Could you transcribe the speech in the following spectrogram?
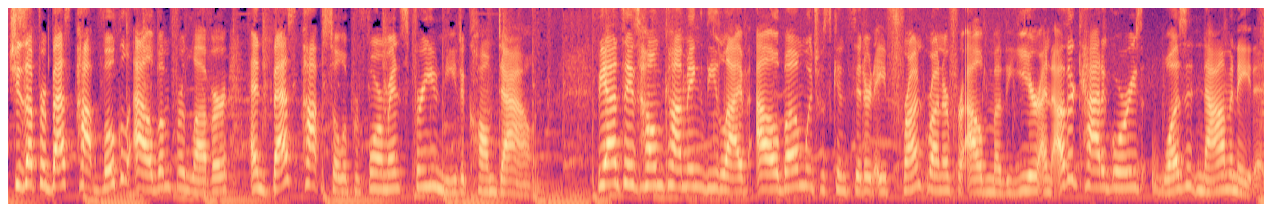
She's up for Best Pop Vocal Album for Lover and Best Pop Solo Performance for You Need to Calm Down. Beyonce's Homecoming, the live album, which was considered a front runner for Album of the Year and other categories, wasn't nominated.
